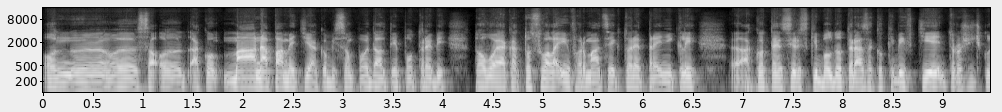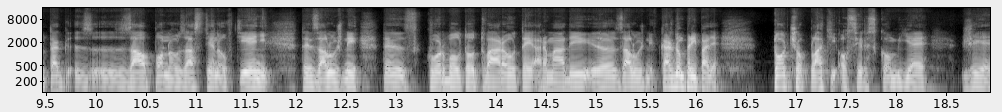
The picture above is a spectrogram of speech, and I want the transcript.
on uh, sa uh, ako má na pamäti, ako by som povedal, tie potreby toho vojaka. To sú ale informácie, ktoré prenikli, e, ako ten sírsky bol doteraz ako keby v tieň, trošičku tak za oponou, za stenou, v tieni. Ten zalužný, ten skôr bol tou tvárou tej armády e, zalužný. V každom prípade, to, čo platí o sírskom je, že je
